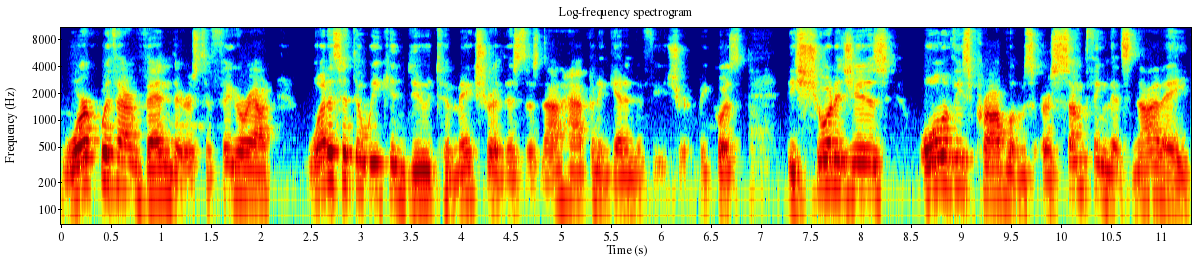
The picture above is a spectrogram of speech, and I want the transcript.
work with our vendors to figure out what is it that we can do to make sure this does not happen again in the future? Because these shortages, all of these problems are something that's not a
